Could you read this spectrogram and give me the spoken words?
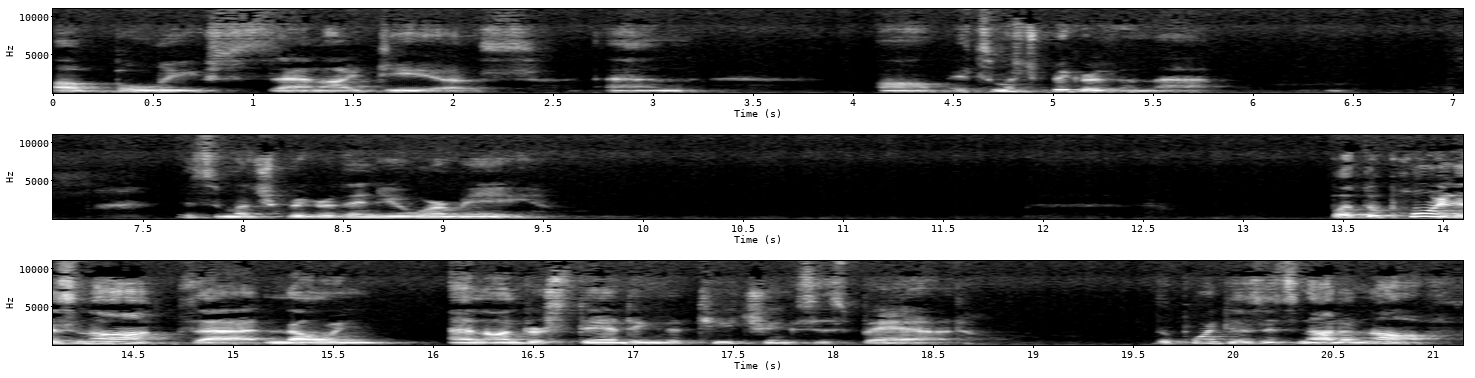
of beliefs and ideas, and um, it's much bigger than that. It's much bigger than you or me. But the point is not that knowing and understanding the teachings is bad. The point is, it's not enough.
